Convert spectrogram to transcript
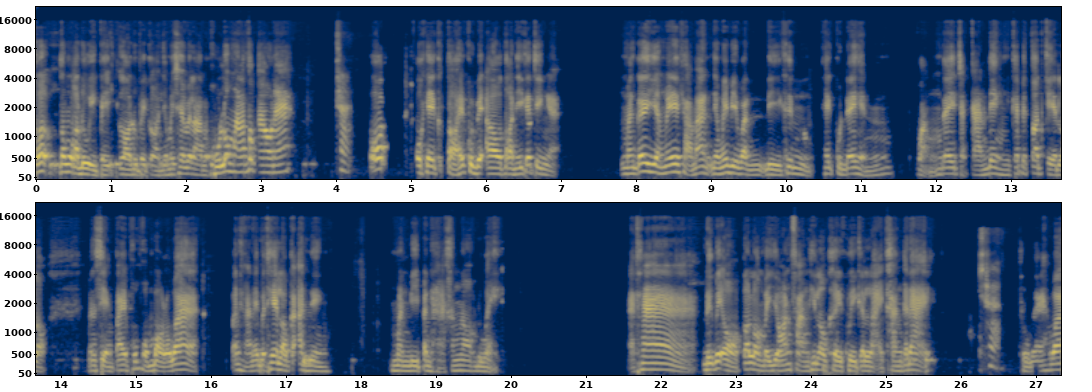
ก็ต้องรอดูอีกไป รอดูไปก่อนยังไม่ใช่เวลาแบบคูลงมาแล้วต้องเอานะ ค่ะโอ้โอเค ต่อให้คุณไปเอาตอนนี้ก็จริงอะ มันก็ยังไม่สามารถยังไม่มีวันดีขึ้น ให้คุณได้เห็น หวังได้จากการเด้งแค่เป็นต้นเกณฑ์หรอก มันเสี่ยงไปเพราะผมบอกแล้วว่า ปัญหาในประเทศเราก็อันหนึ่งมันมีปัญหาข้างนอกด้วยแต่ถ้านึกไม่ออกก็ลองไปย้อนฟังที่เราเคยคุยกันหลายครั้งก็ได้ ค่ะ ถูกไหมว่า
